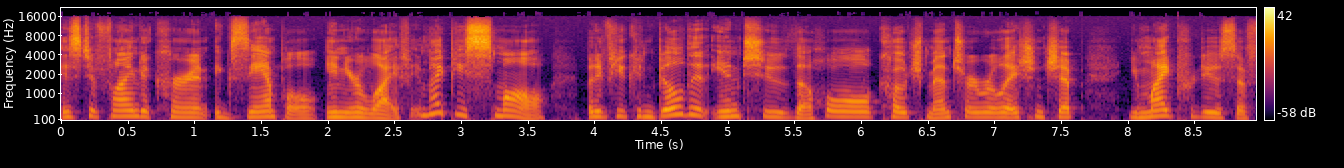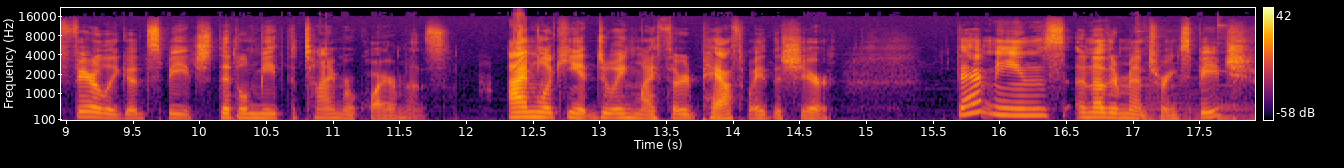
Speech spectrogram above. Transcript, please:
is to find a current example in your life. It might be small, but if you can build it into the whole coach mentor relationship, you might produce a fairly good speech that'll meet the time requirements. I'm looking at doing my third pathway this year. That means another mentoring speech,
